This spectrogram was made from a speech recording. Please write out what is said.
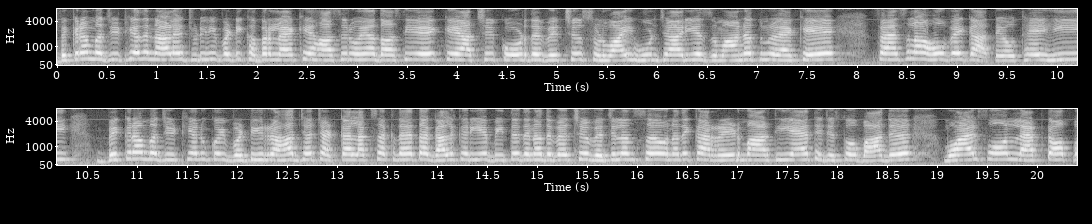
ਵਿਕਰਮ ਮਜੀਠੀਆ ਦੇ ਨਾਲ ਜੁੜੀ ਹੋਈ ਵੱਡੀ ਖਬਰ ਲੈ ਕੇ ਹਾਜ਼ਰ ਹੋਏ ਹਾਂ ਦੱਸਦੀ ਹੈ ਕਿ ਅੱਜ ਕੋਰਟ ਦੇ ਵਿੱਚ ਸੁਣਵਾਈ ਹੋਣ ਜਾ ਰਹੀ ਹੈ। ਜ਼ਮਾਨਤ ਨੂੰ ਲੈ ਕੇ ਫੈਸਲਾ ਹੋਵੇਗਾ ਤੇ ਉੱਥੇ ਹੀ ਵਿਕਰਮ ਮਜੀਠੀਆ ਨੂੰ ਕੋਈ ਵੱਡੀ ਰਾਹਤ ਜਾਂ ਝਟਕਾ ਲੱਗ ਸਕਦਾ ਹੈ। ਤਾਂ ਗੱਲ ਕਰੀਏ, ਬੀਤੇ ਦਿਨਾਂ ਦੇ ਵਿੱਚ ਵਿਜੀਲੈਂਸ ਉਹਨਾਂ ਦੇ ਘਰ ਰੇਡ ਮਾਰਦੀ ਹੈ ਤੇ ਜਿਸ ਤੋਂ ਬਾਅਦ ਮੋਬਾਈਲ ਫੋਨ, ਲੈਪਟਾਪ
